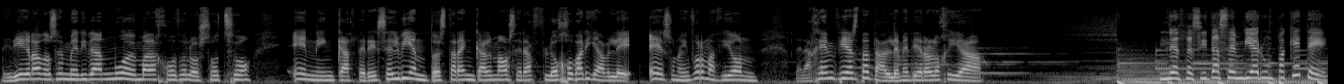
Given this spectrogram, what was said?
de 10 grados en Mérida, 9 en Badajoz, los 8 en Cáceres. El viento estará en calma o será flojo variable. Es una información de la Agencia Estatal de Meteorología. ¿Necesitas enviar un paquete?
